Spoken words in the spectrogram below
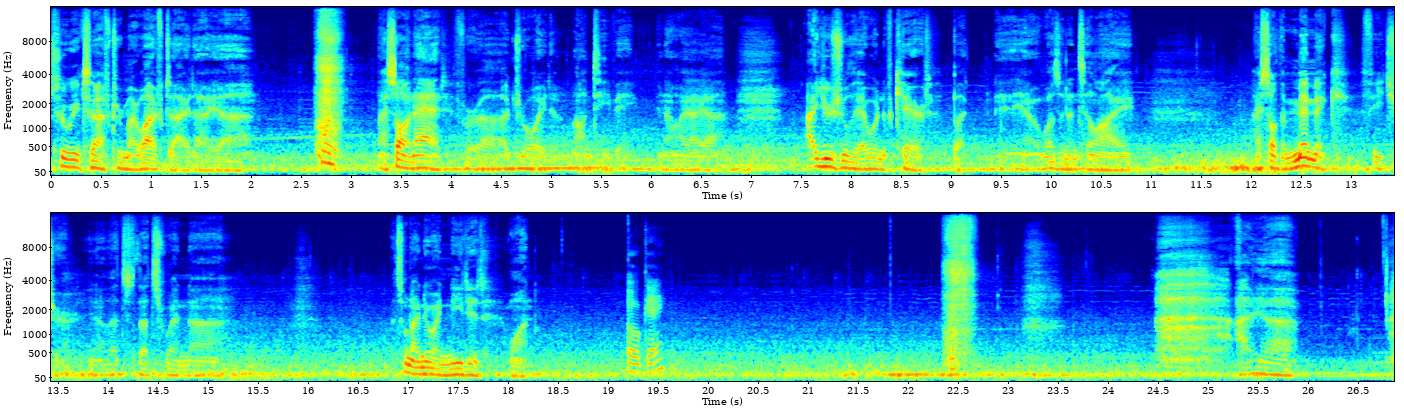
Two weeks after my wife died, I uh, I saw an ad for uh, a droid on TV. You know, I, I, uh, I usually I wouldn't have cared, but you know, it wasn't until I I saw the mimic feature. You know, that's that's when uh, that's when I knew I needed one. Okay. I uh,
